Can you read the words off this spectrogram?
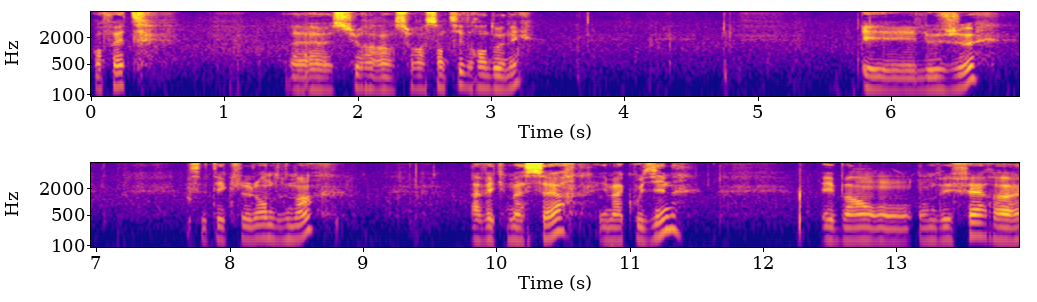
en fait, euh, sur, un, sur un sentier de randonnée. Et le jeu, c'était que le lendemain, avec ma soeur et ma cousine, eh ben on, devait faire, euh,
